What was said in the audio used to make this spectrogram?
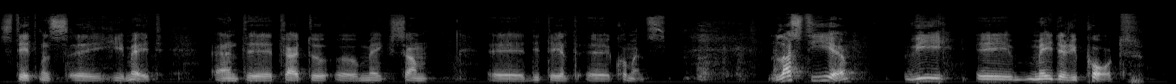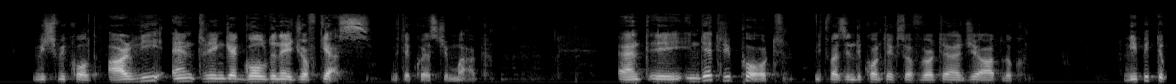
statements uh, he made and uh, try to uh, make some uh, detailed comments. Last year, we made a report which we called Are we entering a golden age of gas? with a question mark. And in that report, it was in the context of World Energy Outlook, we put, the,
